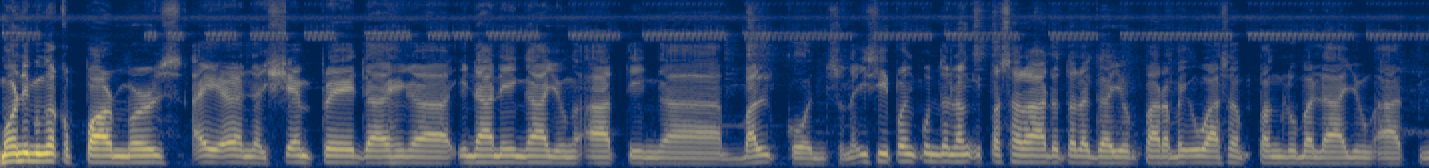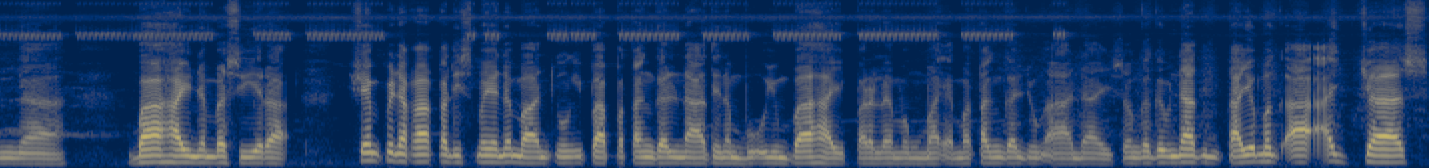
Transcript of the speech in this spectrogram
Morning mga ka-farmers. Ayan, uh, syempre dahil ah, inanay nga yung ating ah, balkon. So naisipan ko na lang ipasarado talaga yung para may iwasan pang lumala yung ating ah, bahay na masira. Syempre nakakadismaya naman kung ipapatanggal natin ang buo yung bahay para lamang ma- matanggal yung anay. So ang gagawin natin tayo mag-a-adjust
